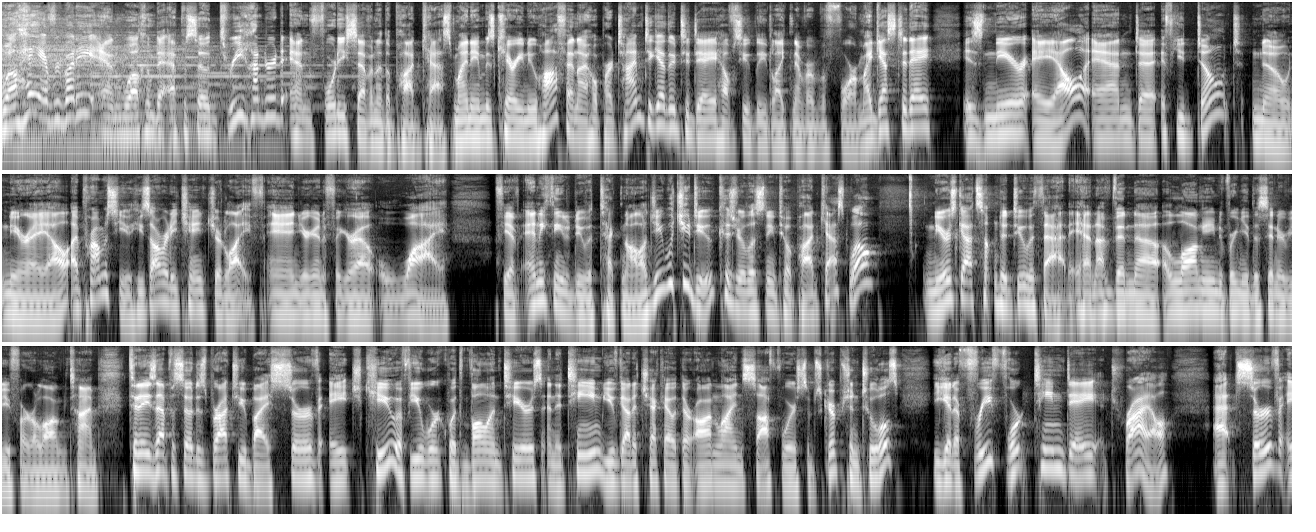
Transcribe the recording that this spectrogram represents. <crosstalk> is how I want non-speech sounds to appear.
Well, hey, everybody, and welcome to episode 347 of the podcast. My name is Carey Nieuwhof, and I hope our time together today helps you lead like never before. My guest today is Nir Eyal, and uh, if you don't know Nir Eyal, I promise you, he's already changed your life, and you're going to figure out why. If you have anything to do with technology, which you do because you're listening to a podcast, well, Nir's got something to do with that. And I've been uh, longing to bring you this interview for a long time. Today's episode is brought to you by Serve HQ. If you work with volunteers and a team, you've got to check out their online software subscription tools. You get a free 14 day trial at servehq.church.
